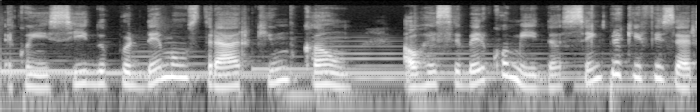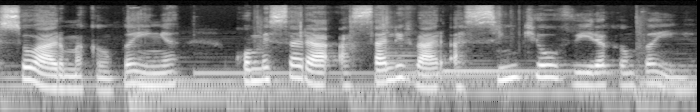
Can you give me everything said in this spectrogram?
é conhecido por demonstrar que um cão, ao receber comida sempre que fizer soar uma campainha, começará a salivar assim que ouvir a campainha.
